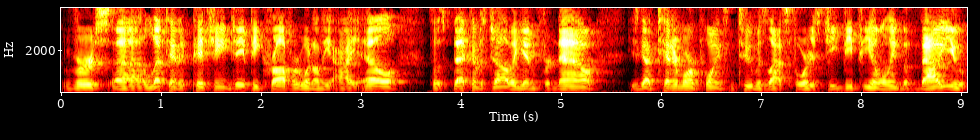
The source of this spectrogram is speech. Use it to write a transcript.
versus uh, left handed pitching. JP Crawford went on the IL. So it's Beckham's job again for now. He's got 10 or more points in two of his last four. He's GPP only, but value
